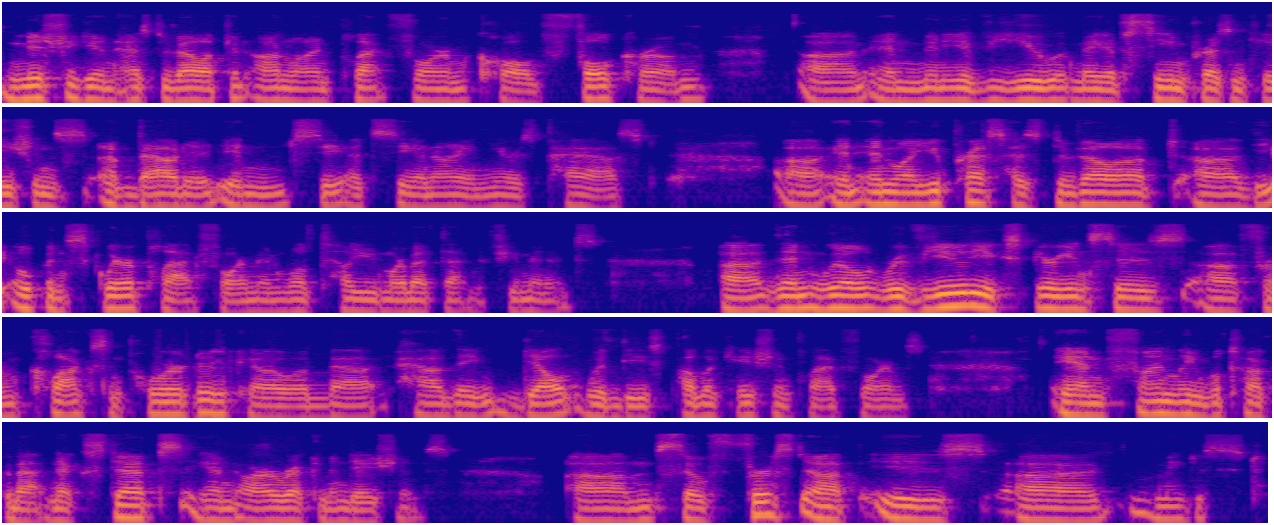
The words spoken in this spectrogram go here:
Michigan has developed an online platform called Fulcrum, um, and many of you may have seen presentations about it in C at CNI in years past. Uh, and NYU Press has developed uh, the Open Square platform, and we'll tell you more about that in a few minutes. Uh, then we'll review the experiences uh, from CLOCKSS and Portico about how they dealt with these publication platforms. And finally, we'll talk about next steps and our recommendations. Um, so first up is, uh, let me just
